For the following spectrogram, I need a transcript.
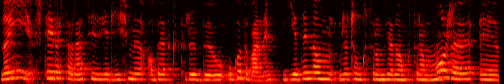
No i w tej restauracji zjedliśmy obiad, który był ugotowany. Jedyną rzeczą, którą zjadłam, która może y,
